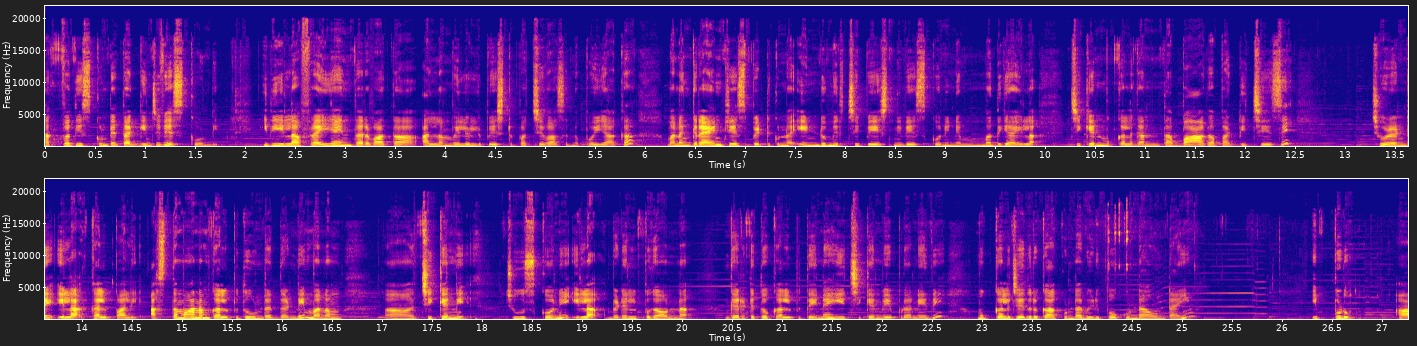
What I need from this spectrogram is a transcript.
తక్కువ తీసుకుంటే తగ్గించి వేసుకోండి. ఇది ఇలా ఫ్రై అయిన తర్వాత అల్లం వెల్లుల్లి పేస్ట్ పచ్చి వాసన పోయాక మనం గ్రైండ్ చేసి పెట్టుకున్న ఎండు మిర్చి పేస్ట్ని వేసుకొని నెమ్మదిగా ఇలా చికెన్ ముక్కలకంతా బాగా పట్టించేసి చూడండి ఇలా కలపాలి. అస్తమానం కలుపుతూ ఉండొద్దండి. మనం చికెన్ని చూసుకొని ఇలా వెడల్పుగా ఉన్న గరిటెతో కలిపితేనే ఈ చికెన్ వేపుడు అనేది ముక్కలు చెదురు కాకుండా విడిపోకుండా ఉంటాయి. ఇప్పుడు ఆ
